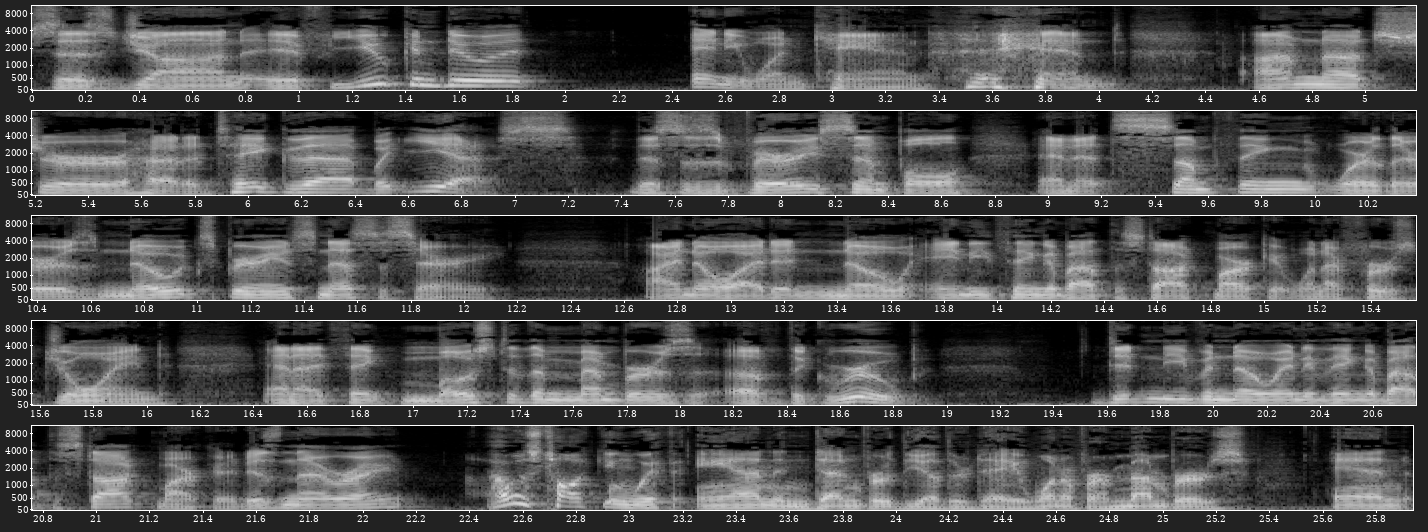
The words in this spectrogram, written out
Says, "John, if you can do it, anyone can." and I'm not sure how to take that, but yes, this is very simple and it's something where there is no experience necessary. I know I didn't know anything about the stock market when I first joined, and I think most of the members of the group didn't even know anything about the stock market. Isn't that right? I was talking with Ann in Denver the other day, one of our members, and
